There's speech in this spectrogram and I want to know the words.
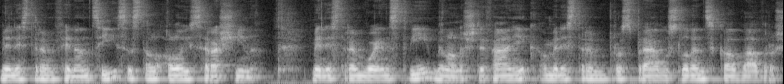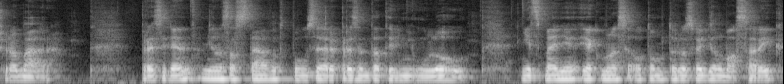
Ministrem financí se stal Alois Rašín, ministrem vojenství Milan Štefánik a ministrem pro zprávu Slovenska Vávro Šrobár. Prezident měl zastávat pouze reprezentativní úlohu. Nicméně, jakmile se o tomto dozvěděl Masaryk,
